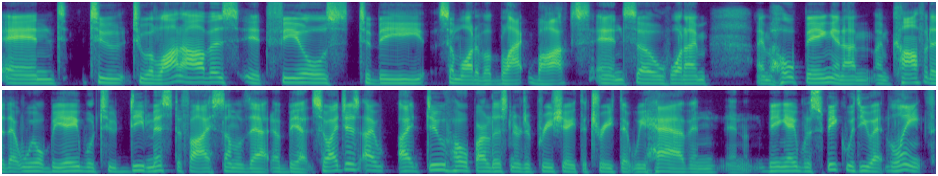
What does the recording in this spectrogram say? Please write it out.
And to to a lot of us, it feels to be somewhat of a black box. And so, what I'm I'm hoping and I'm I'm confident that we'll be able to demystify some of that a bit. So I just I I do hope our listeners appreciate the treat that we have and and being able to speak with you at length.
